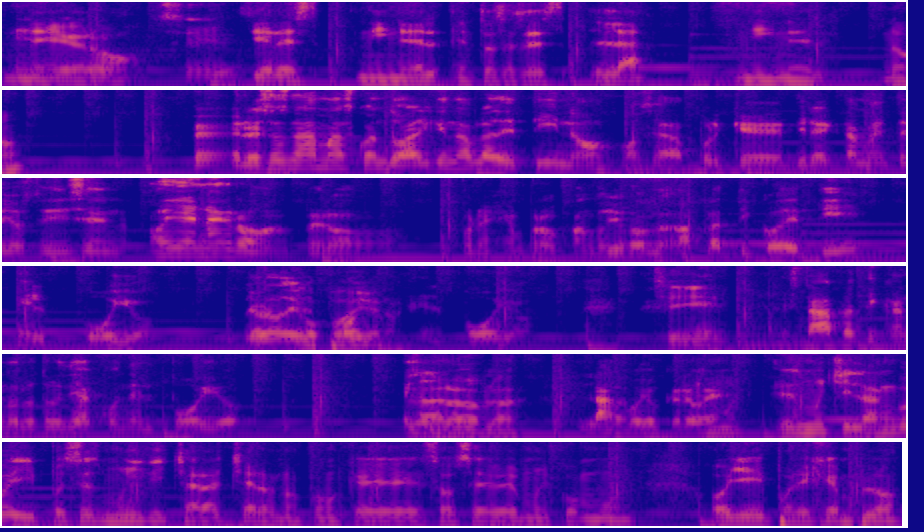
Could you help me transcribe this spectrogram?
negro. Si eres Ninel, entonces es la Ninel, ¿no? Pero eso es nada más cuando alguien habla de ti, ¿no? O sea, porque directamente ellos te dicen, oye, negro, pero, por ejemplo, cuando yo platico de ti, el pollo. Yo no digo pollo. el pollo. Sí. estaba platicando el otro día con el pollo. claro, habla. Chilango, yo creo, ¿eh? Es muy chilango y pues es muy dicharachero, ¿no? Como que eso se ve muy común. Oye, y por ejemplo,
